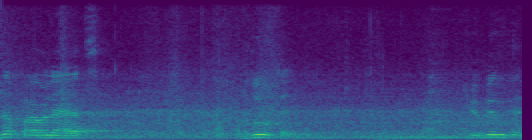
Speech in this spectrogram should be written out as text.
заправляется внутрь тюбинга.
